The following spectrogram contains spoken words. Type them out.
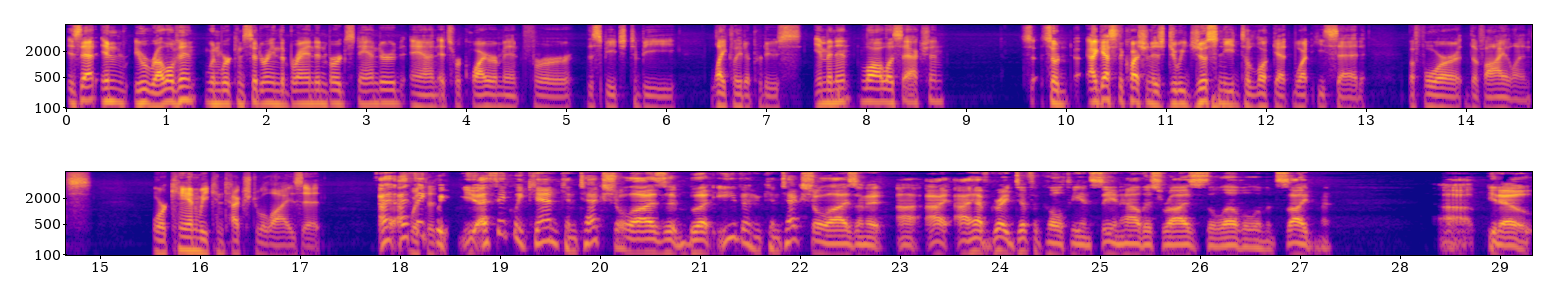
is that in, irrelevant when we're considering the Brandenburg Standard and its requirement for the speech to be likely to produce imminent lawless action. So, so I guess the question is do we just need to look at what he said before the violence, or can we contextualize it? I, I think we, I think we can contextualize it, but even contextualizing it, uh, I, I have great difficulty in seeing how this rises to the level of incitement. Uh, you know,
